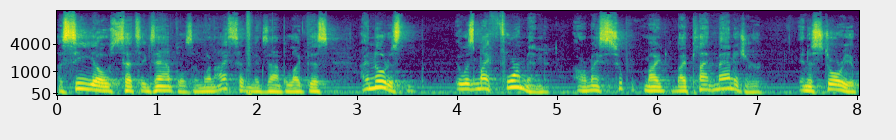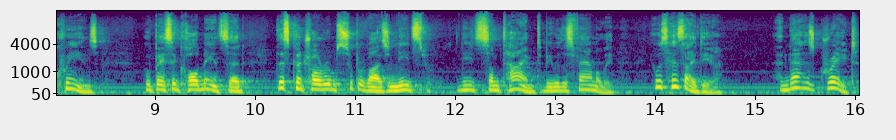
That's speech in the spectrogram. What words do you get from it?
A CEO sets examples, and when I set an example like this, I noticed it was my foreman or my, super, my, my plant manager in Astoria, Queens, who basically called me and said, This control room supervisor needs, needs some time to be with his family. It was his idea. And that is great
